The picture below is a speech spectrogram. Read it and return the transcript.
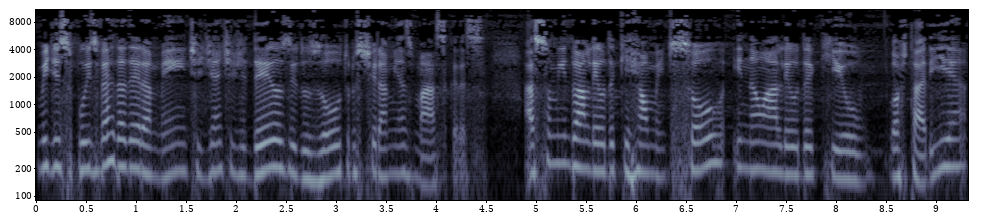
me dispus verdadeiramente, diante de Deus e dos outros, tirar minhas máscaras assumindo a Leuda que realmente sou e não a Leuda que eu gostaria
